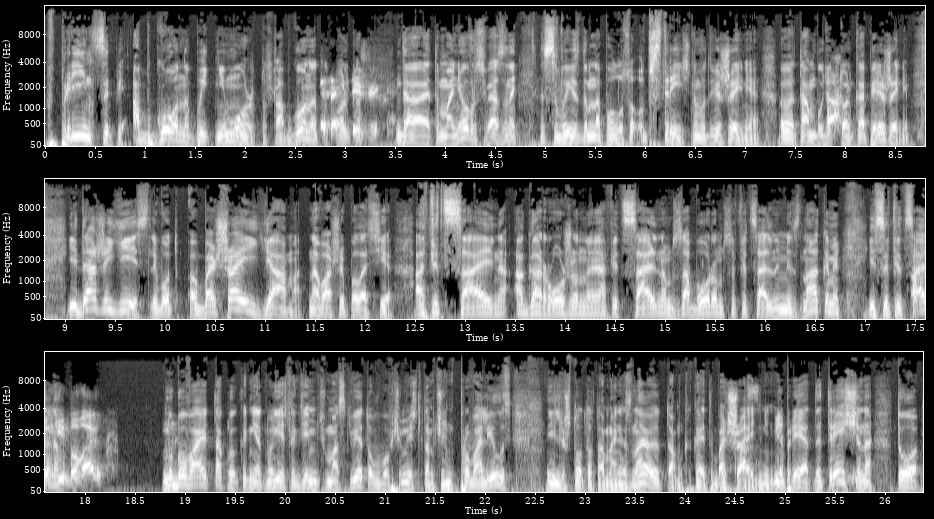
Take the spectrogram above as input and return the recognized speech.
в принципе, обгона быть не может, потому что обгон это, это только... Движение. Да, это маневр, связанный с выездом на полосу встречного движения, э, там будет да. только опережение. И даже если вот большая яма на вашей полосе официально огороженная официальным забором с официальными знаками и с официальным... А такие бывают? Ну, бывает такое. Нет, ну, если где-нибудь в Москве, то, в общем, если там что-нибудь провалилось или что-то там, я не знаю, там какая-то большая неприятная трещина, то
